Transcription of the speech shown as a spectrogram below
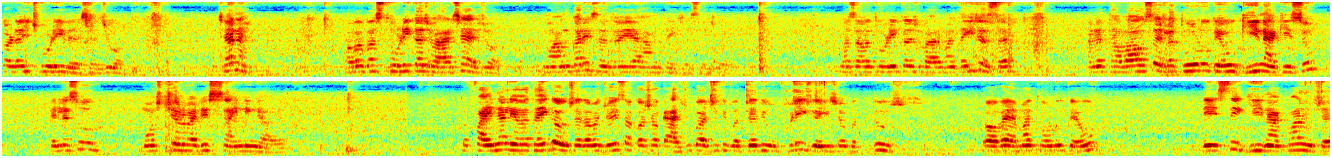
કઢાઈ છોડી દેશે જુઓ. છે ને? હવે બસ થોડીક જ વાર છે જો હું આમ કરીશ ને તો એ આમ થઈ જશે. બસ હવે થોડીક જ વારમાં થઈ જશે. અને થવા આવશે એટલે થોડુંક એવું ઘી નાખીશું. એટલે શું? મોઇશ્ચરવાળી શાઇનિંગ આવે. તો ફાઇનલ એવા થઈ ગયું છે. તમે જોઈ શકો છો કે આજુબાજુથી બધેથી ઉખડી ગઈ છે બધું જ. તો હવે એમાં થોડુંક એવું દેશી ઘી નાખવાનું છે.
